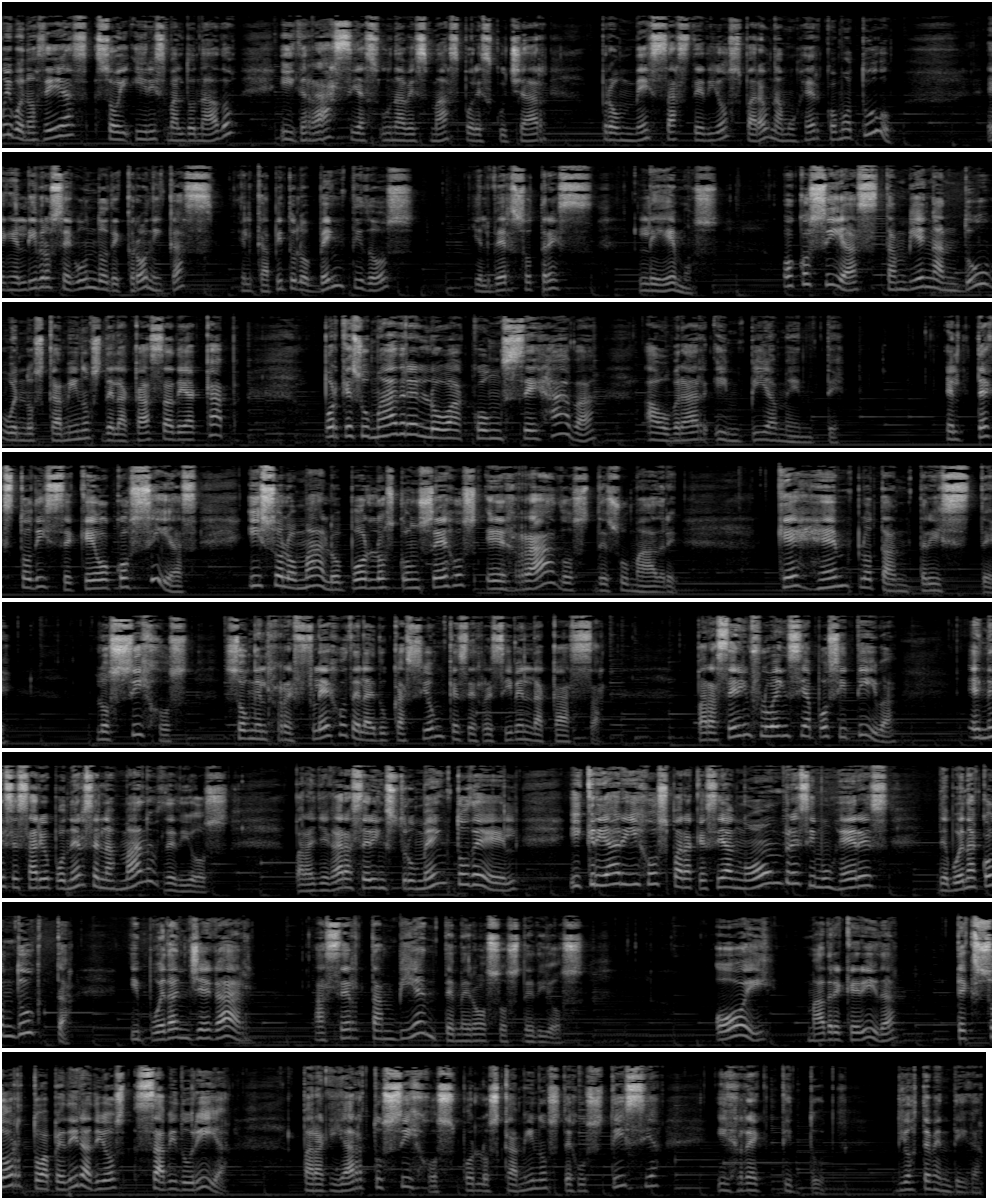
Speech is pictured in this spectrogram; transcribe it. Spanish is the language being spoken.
Muy buenos días, soy Iris Maldonado y gracias una vez más por escuchar promesas de Dios para una mujer como tú. En el libro segundo de Crónicas, el capítulo 22 y el verso 3, leemos. Ocosías también anduvo en los caminos de la casa de Acab, porque su madre lo aconsejaba a obrar impíamente el texto dice que Ocosías hizo lo malo por los consejos errados de su madre. Qué ejemplo tan triste. Los hijos son el reflejo de la educación que se recibe en la casa. Para ser influencia positiva, es necesario ponerse en las manos de Dios para llegar a ser instrumento de Él y criar hijos para que sean hombres y mujeres de buena conducta y puedan llegar a ser también temerosos de Dios. Hoy, Madre querida, te exhorto a pedir a Dios sabiduría para guiar tus hijos por los caminos de justicia y rectitud. Dios te bendiga.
